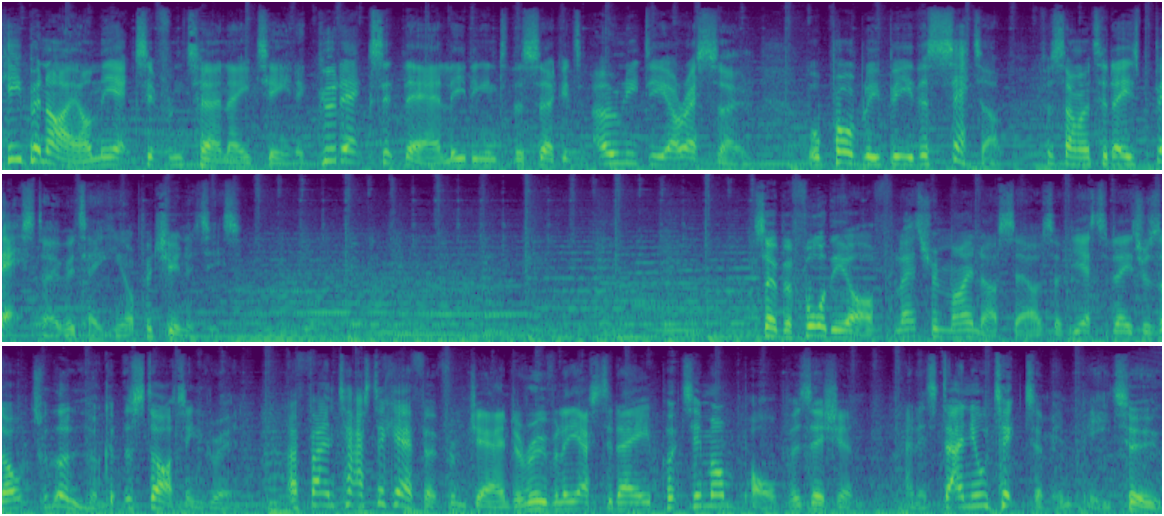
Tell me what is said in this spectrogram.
Keep an eye on the exit from turn 18. A good exit there leading into the circuit's only DRS zone will probably be the setup for some of today's best overtaking opportunities. So before the off, let's remind ourselves of yesterday's results with a look at the starting grid. A fantastic effort from Jehan Daruvala yesterday puts him on pole position, and it's Daniel Ticktum in P2.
